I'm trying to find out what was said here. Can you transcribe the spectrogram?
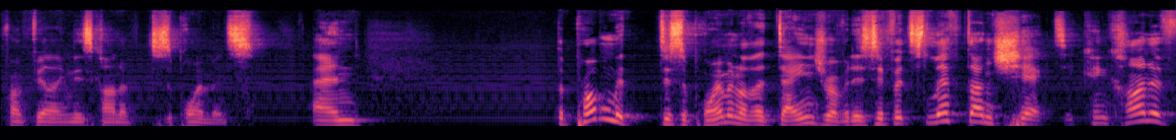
from feeling these kind of disappointments. And the problem with disappointment or the danger of it is if it's left unchecked, it can kind of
